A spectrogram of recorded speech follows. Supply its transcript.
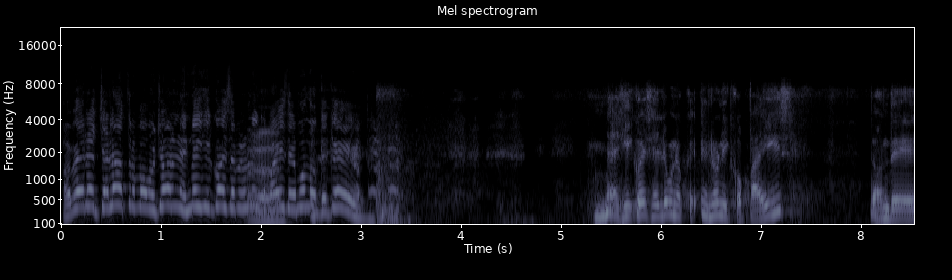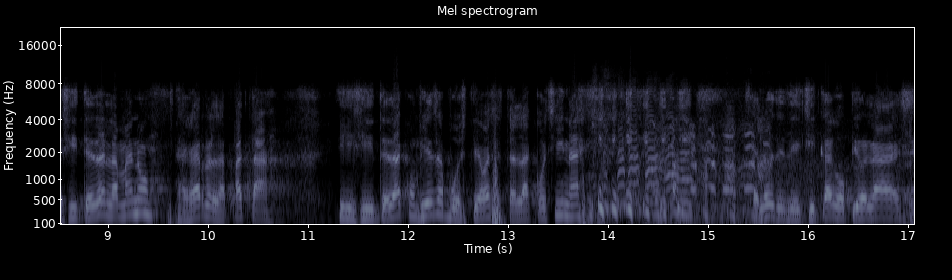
A ver, échale otro, babuchón. En México es el único Ah. país del mundo que qué. México es el único, el único país donde si te dan la mano, agarra la pata. Y si te da confianza, pues te vas hasta la cocina. Saludos desde Chicago, piolas.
